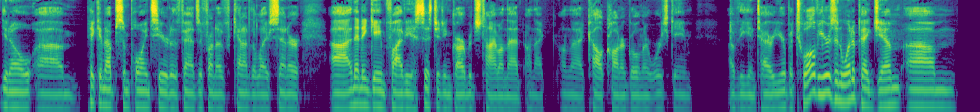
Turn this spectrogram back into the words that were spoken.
you know, um, picking up some points here to the fans in front of Canada Life Center, uh, and then in Game Five, he assisted in garbage time on that on that on that Kyle Connor goal in their worst game of the entire year. But 12 years in Winnipeg, Jim um,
